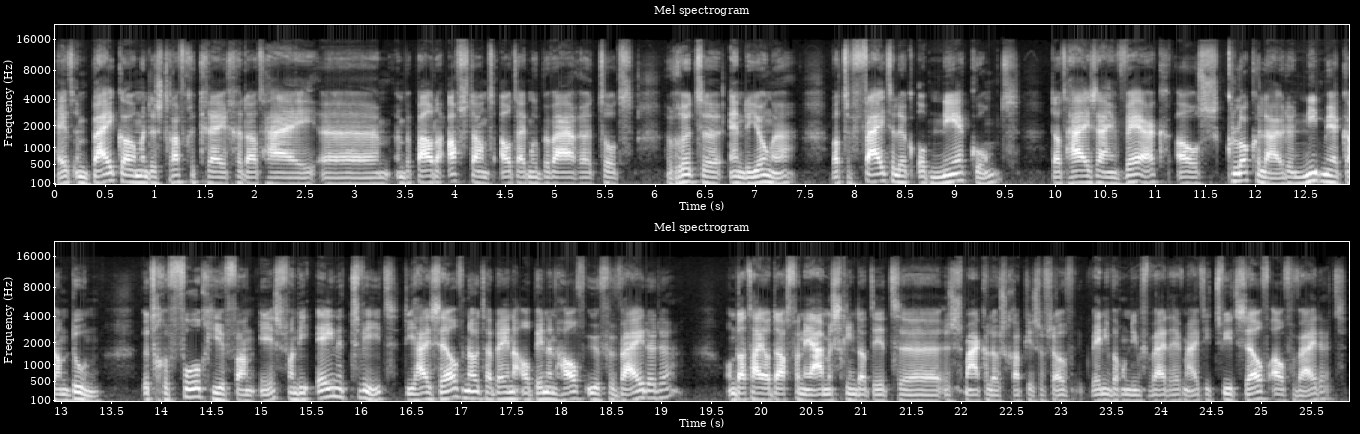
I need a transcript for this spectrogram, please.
Heeft een bijkomende straf gekregen dat hij ehm, een bepaalde afstand altijd moet bewaren tot Rutte en de jongen. Wat er feitelijk op neerkomt dat hij zijn werk als klokkenluider niet meer kan doen. Het gevolg hiervan is, van die ene tweet... die hij zelf nota bene al binnen een half uur verwijderde... omdat hij al dacht van, ja, misschien dat dit eh, een smakeloos grapje is of zo. Ik weet niet waarom hij hem verwijderd heeft, maar hij heeft die tweet zelf al verwijderd.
